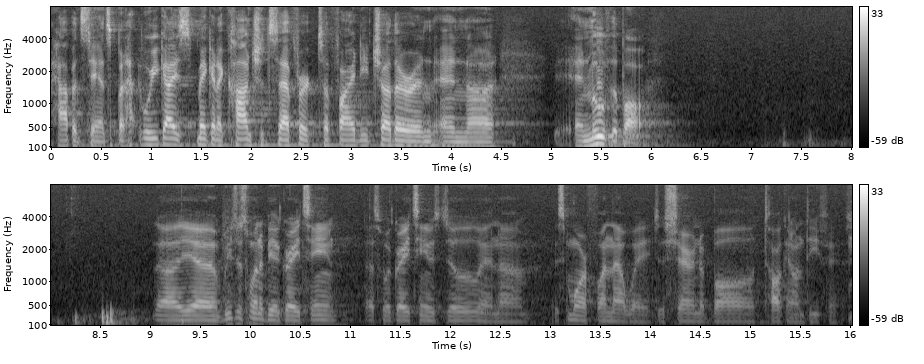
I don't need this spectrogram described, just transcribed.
happenstance. But were you guys making a conscious effort to find each other and, and, uh, and move the ball? Uh, yeah, we just want to be a great team. That's what great teams do, and um, it's more fun that way, just sharing the ball, talking on defense.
